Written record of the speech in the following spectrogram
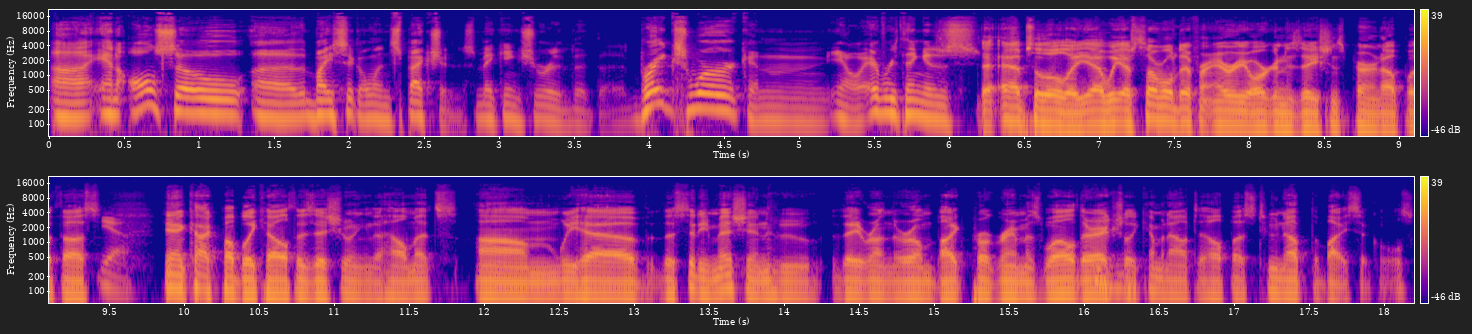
Uh, and also uh, the bicycle inspections, making sure that the brakes work and you know everything is. Absolutely, yeah. We have several different area organizations pairing up with us. Yeah. Hancock Public Health is issuing the helmets. Um, we have the City Mission, who they run their own bike program as well. They're mm-hmm. actually coming out to help us tune up the bicycles.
